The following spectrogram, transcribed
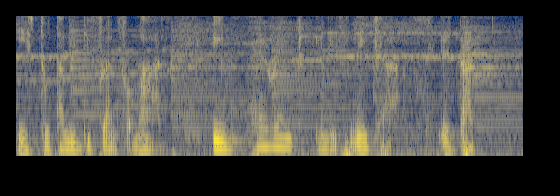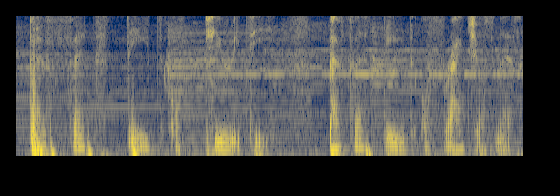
He is totally different from us. Inherent in his nature is that perfect state of purity, perfect state of righteousness,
